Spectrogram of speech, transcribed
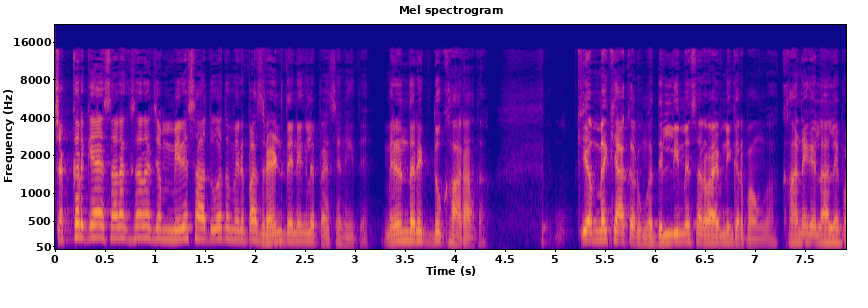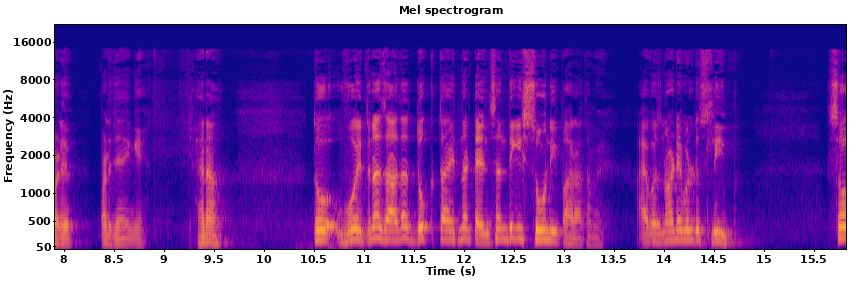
चक्कर क्या है, सारा सारा जब मेरे साथ हुआ तो मेरे पास रेंट देने के लिए पैसे नहीं थे। मेरे अंदर एक दुख आ रहा था कि अब मैं क्या करूँगा? दिल्ली में सर्वाइव नहीं कर पाऊँगा। खाने के लाले पड़े, पड़ जाएँगे, है ना? तो वो इतना ज़्यादा दुख था, इतना टेंशन थी कि सो नहीं पा रहा था मैं। I was not able to sleep so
